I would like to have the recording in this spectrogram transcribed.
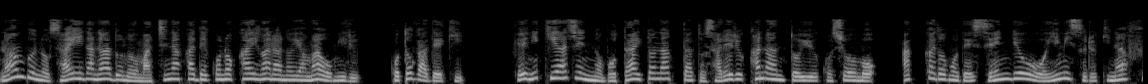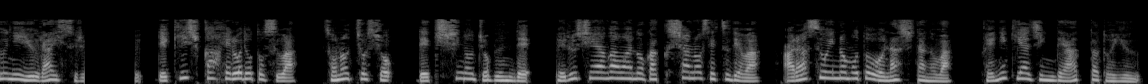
南部のサイダなどの街中でこの貝殻の山を見ることができ、フェニキア人の母体となったとされるカナンという呼称も、アッカド語で染料を意味するキナフに由来する。歴史家ヘロドトスは、その著書、歴史の序文で、ペルシア側の学者の説では、争いのもとを成したのは、フェニキア人であったという。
